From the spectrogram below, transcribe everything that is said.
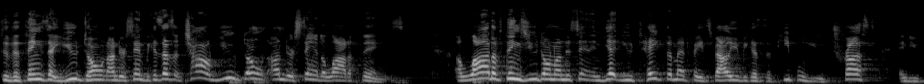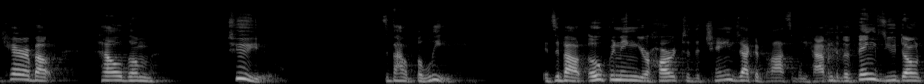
to the things that you don't understand. Because as a child, you don't understand a lot of things. A lot of things you don't understand, and yet you take them at face value because the people you trust and you care about tell them to you. It's about belief. It's about opening your heart to the change that could possibly happen, to the things you don't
